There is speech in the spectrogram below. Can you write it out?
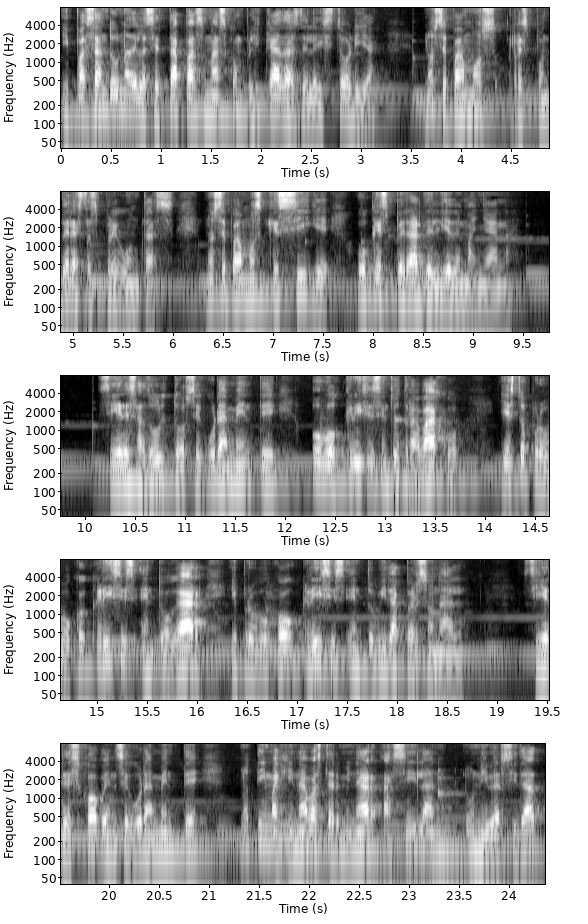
y pasando una de las etapas más complicadas de la historia, no sepamos responder a estas preguntas, no sepamos qué sigue o qué esperar del día de mañana. Si eres adulto, seguramente hubo crisis en tu trabajo y esto provocó crisis en tu hogar y provocó crisis en tu vida personal. Si eres joven, seguramente no te imaginabas terminar así la universidad.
